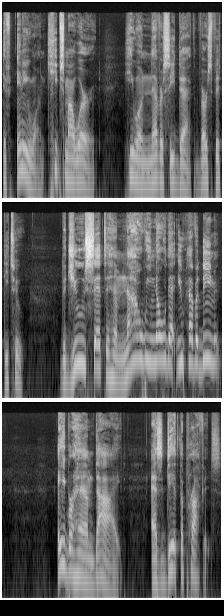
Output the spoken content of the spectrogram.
if anyone keeps my word, he will never see death. Verse 52 The Jews said to him, Now we know that you have a demon. Abraham died, as did the prophets.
